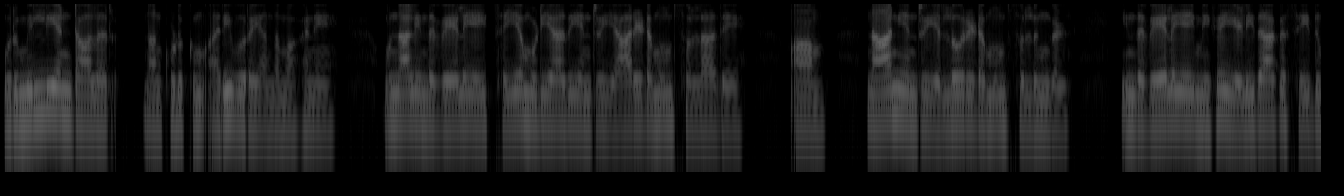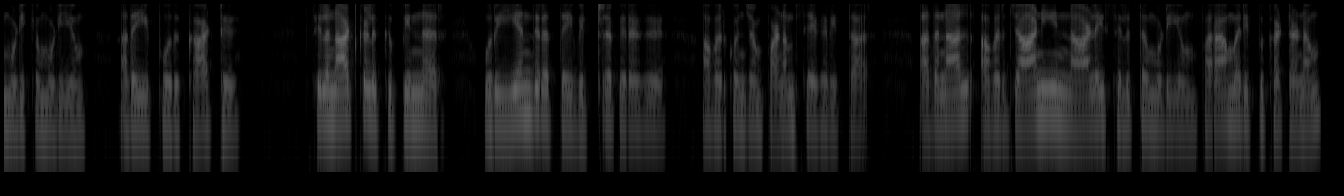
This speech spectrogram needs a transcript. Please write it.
ஒரு மில்லியன் டாலர் நான் கொடுக்கும் அறிவுரை அந்த மகனே. உன்னால் இந்த வேலையை செய்ய முடியாது என்று யாரிடமும் சொல்லாதே. ஆம் நான் என்று எல்லோரிடமும் சொல்லுங்கள். இந்த வேலையை மிக எளிதாக செய்து முடிக்க முடியும். அதை இப்போது காட்டு. சில நாட்களுக்கு பின்னர் ஒரு இயந்திரத்தை விற்ற பிறகு அவர் கொஞ்சம் பணம் சேகரித்தார். அதனால் அவர் ஜானியின் நாளை செலுத்த முடியும் பராமரிப்பு கட்டணம்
